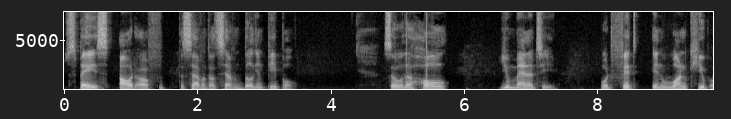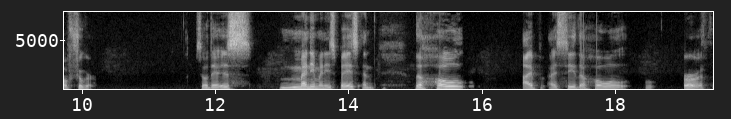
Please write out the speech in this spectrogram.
space out of the 7.7 billion people, so the whole humanity would fit in one cube of sugar. So there is many, many space, and the whole, I, I see the whole Earth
